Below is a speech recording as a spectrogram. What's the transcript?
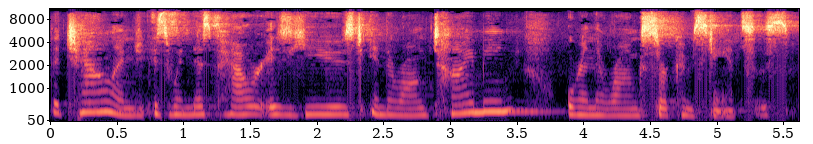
The challenge is when this power is used in the wrong timing or in the wrong circumstances.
